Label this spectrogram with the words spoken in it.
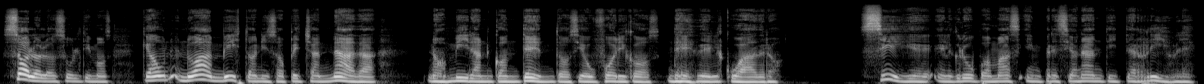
Solo los últimos, que aún no han visto ni sospechan nada, nos miran contentos y eufóricos desde el cuadro. Sigue el grupo más impresionante y terrible.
